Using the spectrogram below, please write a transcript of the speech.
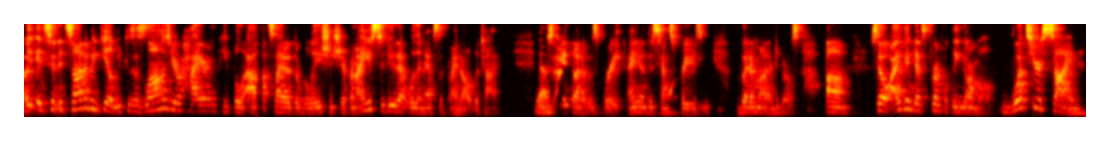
it's it's not a big deal because as long as you're hiring people outside of the relationship, and I used to do that with an ex of mine all the time yeah. because I thought it was great. I know this sounds crazy, but I'm not into girls. Um, so I think that's perfectly normal. What's your sign?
